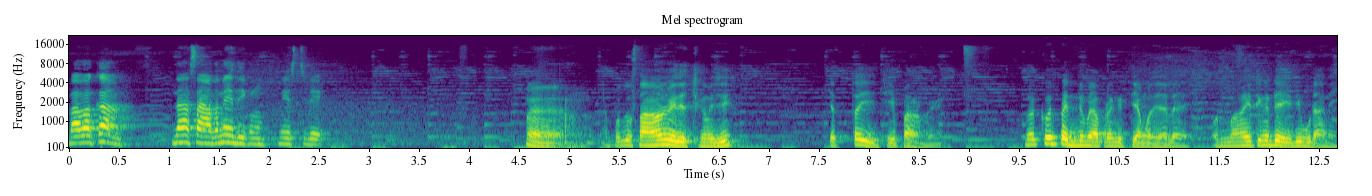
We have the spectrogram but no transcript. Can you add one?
ബാബക്ക എന്താ സാധനം എഴുതിക്കണു വേസ്റ്റിൽ സാധനം വിധിച്ചിരിക്കണ ജി എത്ര ഈ പറയണത്. നിങ്ങൾക്ക് ഒരു പെന്നും പേപ്പറും കിട്ടിയാൽ മതി അല്ലേ? ഒന്നായിട്ട് ഇങ്ങോട്ട് എഴുതി കൂടാനേ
